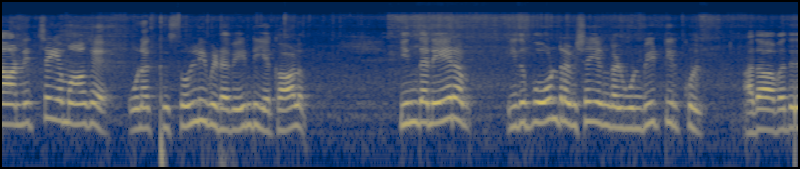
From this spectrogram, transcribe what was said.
நான் நிச்சயமாக உனக்கு சொல்லிவிட வேண்டிய காலம். இந்த நேரம் இது போன்ற விஷயங்கள் உன் வீட்டிற்குள் அதாவது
